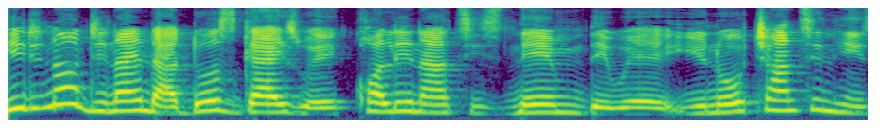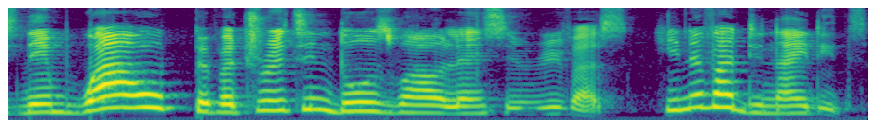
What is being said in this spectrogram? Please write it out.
He did not deny that those guys were calling out his name, they were, you know, chanting his name while perpetrating those violence in rivers. He never denied it.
